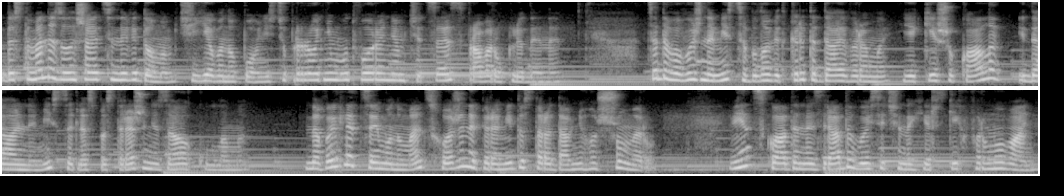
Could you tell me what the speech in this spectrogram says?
Достеменно залишається невідомим, чи є воно повністю природнім утворенням, чи це справа рук людини. Це дивовижне місце було відкрите дайверами, які шукали ідеальне місце для спостереження за акулами. На вигляд цей монумент схожий на піраміду стародавнього шумеру. Він складений з ряду висічених гірських формувань,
